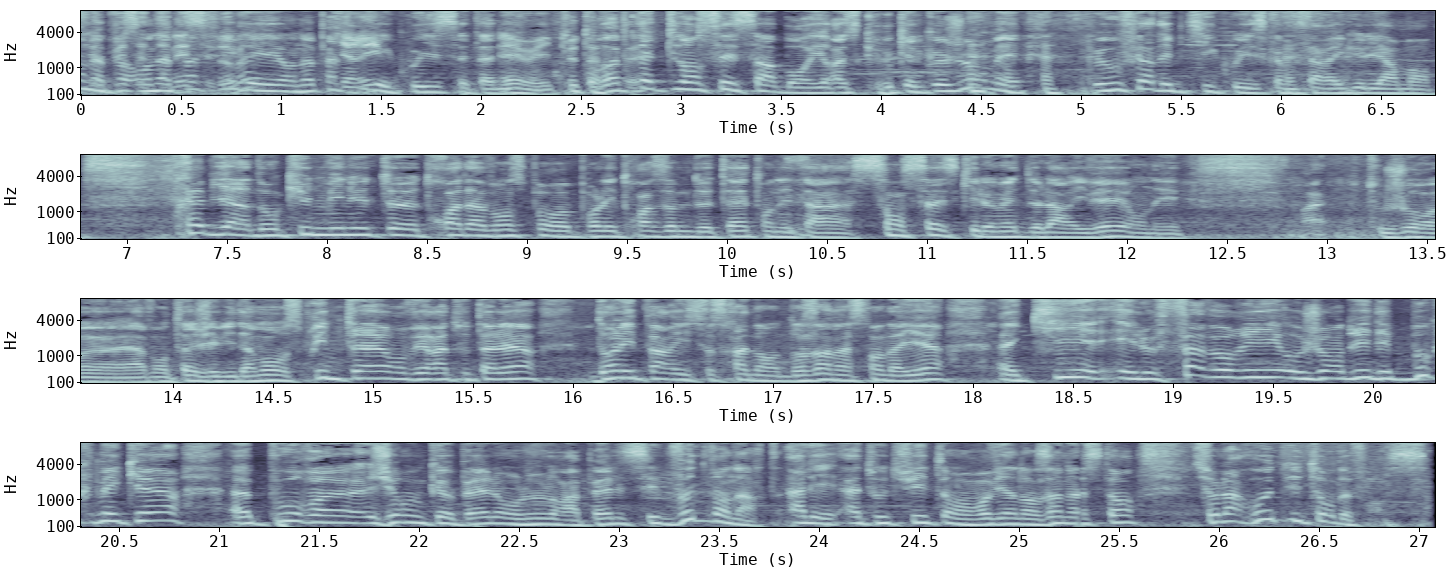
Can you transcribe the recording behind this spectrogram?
on n'a pas, on n'a année, pas c'est fait les, on n'a pas fait Thierry. les quiz cette année. Eh oui, tout à on va peut-être lancer ça. Bon, il reste que quelques jours, mais je vais vous faire des petits quiz comme ça régulièrement. Très bien. Donc une minute euh, trois d'avance pour pour les trois hommes de tête. On est à 116 km de l'arrivée. On est ouais, toujours euh, avantage évidemment au sprinter. On verra tout à l'heure dans les paris. Ce sera dans, dans un instant d'ailleurs. Euh, qui est le favori aujourd'hui des bookmakers euh, pour euh, Jérôme Coppel On vous le rappelle, c'est Wout van Aert. Allez, à tout de suite. On revient dans un instant sur la route du Tour de France.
